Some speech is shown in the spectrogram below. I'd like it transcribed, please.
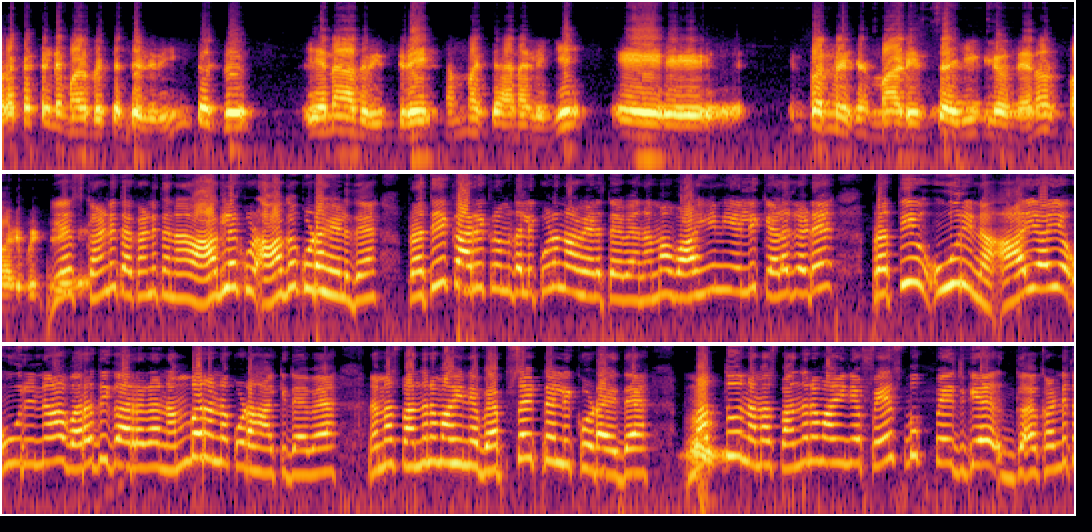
ಪ್ರಕಟಣೆ ಮಾಡ್ಬೇಕಂತ ಹೇಳಿದ್ರಿ ಇಂಥದ್ದು ಏನಾದ್ರೂ ಇದ್ರೆ ನಮ್ಮ ಚಾನಲಿಗೆ ಇನ್ಫಾರ್ಮೇಶನ್ ಮಾಡಿ ಅಂತ ಈಗಲೇ ಒಂದು ಅನೌನ್ಸ್ ಮಾಡಿಬಿಟ್ಟು ಎಸ್ ಖಂಡಿತ ಖಂಡಿತ. ನಾನು ಆಗ್ಲೇ ಕೂಡ ಆಗ ಕೂಡ ಹೇಳಿದೆ. ಪ್ರತಿ ಕಾರ್ಯಕ್ರಮದಲ್ಲಿ ಕೂಡ ನಾವು ಹೇಳ್ತೇವೆ. ನಮ್ಮ ವಾಹಿನಿಯಲ್ಲಿ ಕೆಳಗಡೆ ಪ್ರತಿ ಊರಿನ, ಆಯಾಯ ಊರಿನ ವರದಿಗಾರರ ನಂಬರ್ ಅನ್ನ ಕೂಡ ಹಾಕಿದ್ದೇವೆ. ನಮ್ಮ ಸ್ಪಂದನ ವಾಹಿನಿಯ ವೆಬ್ಸೈಟ್ನಲ್ಲಿ ಕೂಡ ಇದೆ. ಮತ್ತು ನಮ್ಮ ಸ್ಪಂದನ ವಾಹಿನಿಯ ಫೇಸ್ಬುಕ್ ಪೇಜ್ಗೆ ಖಂಡಿತ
